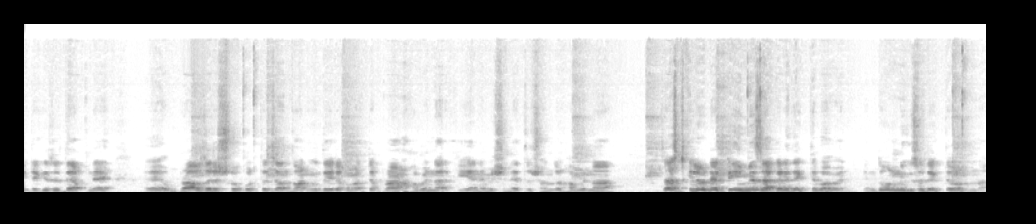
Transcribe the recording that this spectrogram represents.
এটাকে যদি আপনি ব্রাউজারে শো করতে চান তখন কিন্তু এরকম একটা প্রাণ হবে না আর কি। অ্যানিমেশন এত সুন্দর হবে না। জাস্ট খেলে ওটা একটা ইমেজ আকারে দেখতে পাবেন, কিন্তু অন্য কিছু দেখতে পাবেন না।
